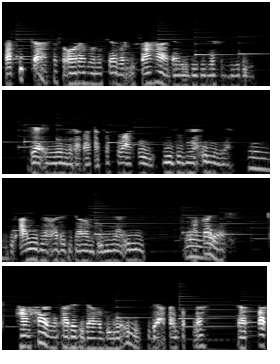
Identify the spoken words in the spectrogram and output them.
ketika seseorang manusia berusaha dari dirinya sendiri, dia ingin mendapatkan sesuatu di dunia ini ya, Hmm. di air yang ada di dalam dunia ini, Hmm. maka ya hal-hal yang ada di dalam dunia ini tidak akan pernah dapat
